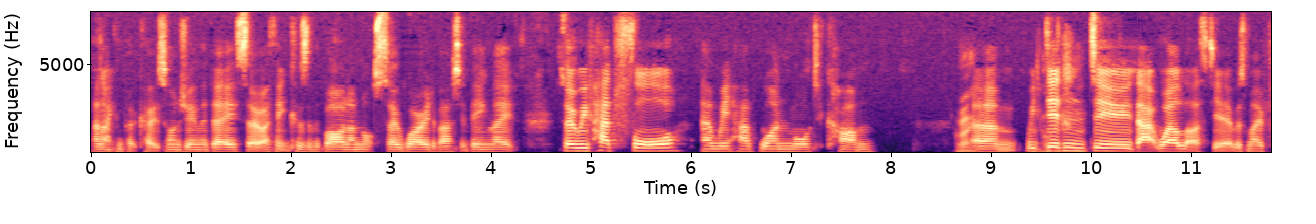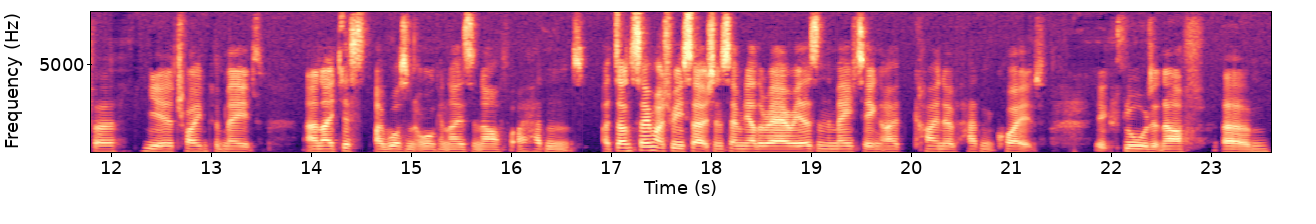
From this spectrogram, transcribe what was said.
and I can put coats on during the day. So I think because of the barn, I'm not so worried about it being late. So we've had four, and we have one more to come. Right. Um, we oh, didn't do that well last year. It was my first year trying to mate, and I just I wasn't organised enough. I hadn't. I'd done so much research in so many other areas, and the mating I kind of hadn't quite explored enough. Um,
